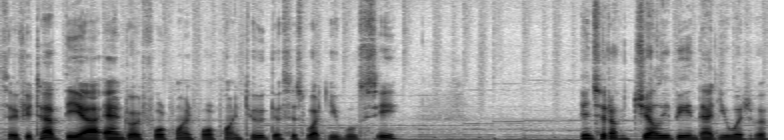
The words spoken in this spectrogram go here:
So if you tap the uh, Android 4.4.2 this is what you will see. Instead of Jelly Bean that you would have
